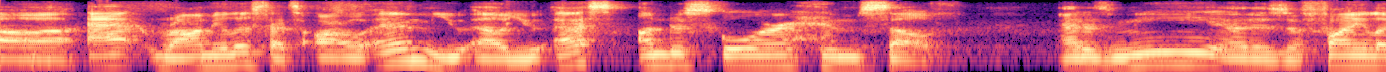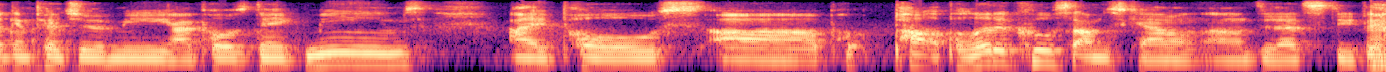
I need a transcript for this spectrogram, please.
uh, at Romulus. That's R O M U L U S underscore himself. That is me. That is a funny looking picture of me. I post dank memes. I post uh, po- po- political. So I'm just kidding. I don't, I don't do that stupid.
